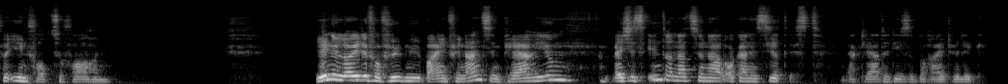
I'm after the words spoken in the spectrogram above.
für ihn fortzufahren. Jene Leute verfügen über ein Finanzimperium, welches international organisiert ist, erklärte dieser bereitwillig.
